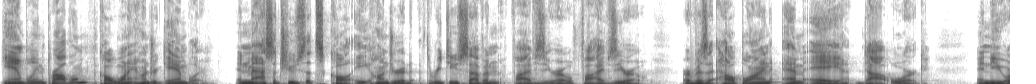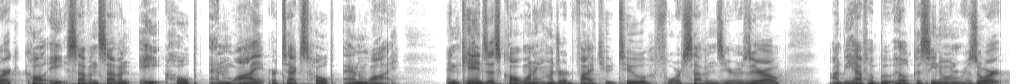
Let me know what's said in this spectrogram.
Gambling problem? Call 1 800 Gambler. In Massachusetts, call 800 327 5050 or visit helplinema.org. In New York, call 877 8 HOPE NY or text HOPE NY. In Kansas, call 1 800 522 4700. On behalf of Boot Hill Casino and Resort,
